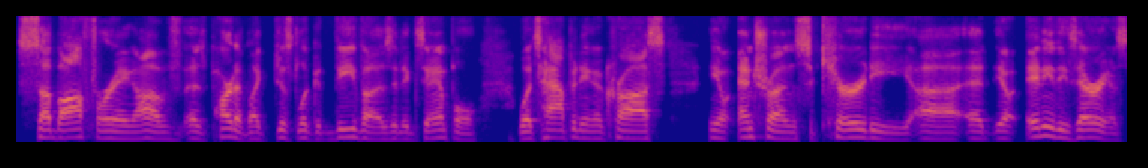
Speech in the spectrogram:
sub offering of as part of like just look at Viva as an example, what's happening across, you know, Entra and security, uh, and, you know, any of these areas.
